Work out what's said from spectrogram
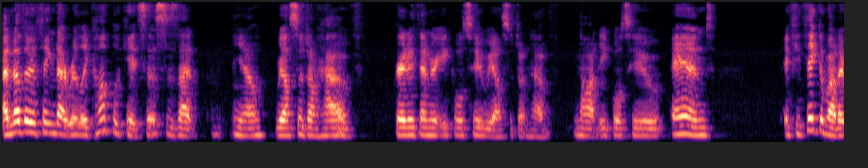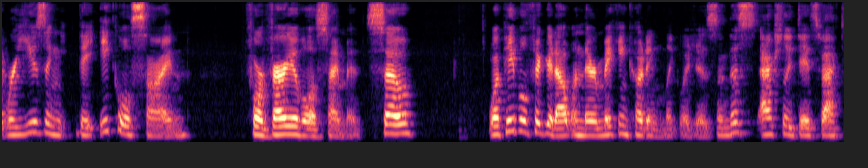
another thing that really complicates this is that you know we also don't have greater than or equal to. We also don't have not equal to. And if you think about it, we're using the equal sign for variable assignment. So what people figured out when they're making coding languages, and this actually dates back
